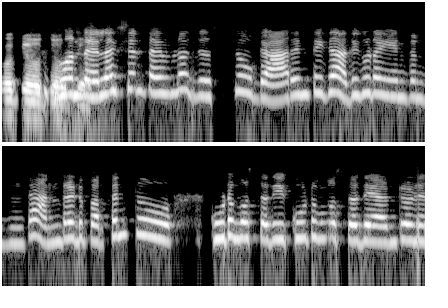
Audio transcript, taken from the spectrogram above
Okay okay. మొన్న ఎలక్షన్ టైంలో జస్ట్ గ్యారంటీగా అది కూడా ఏంటంటే హండ్రెడ్ పర్సెంట్ కూటమి వస్తుంది కూటమి వస్తుంది అంటునే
